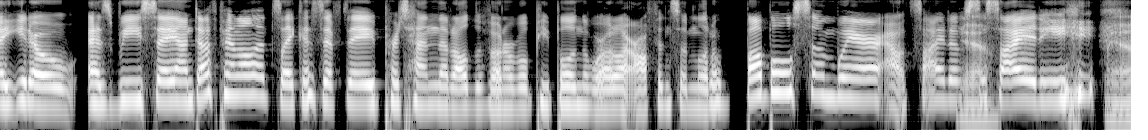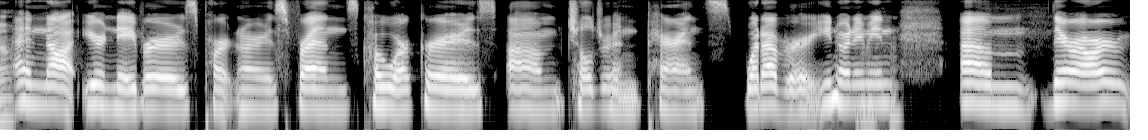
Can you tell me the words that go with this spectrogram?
uh, you know, as we say on Death Panel, it's like as if they pretend that all the vulnerable people in the world are off in some little bubble somewhere outside of yeah. society yeah. and not your neighbors, partners, friends, coworkers, um, children, parents, whatever. You know what mm-hmm. I mean? Mm-hmm. Um, there are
